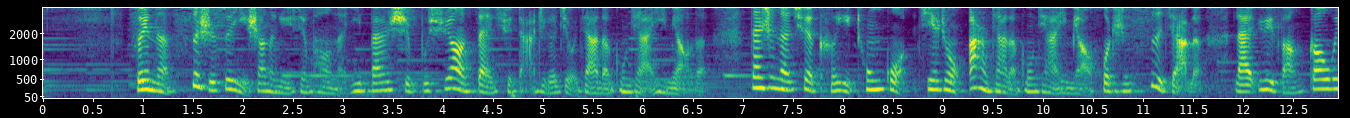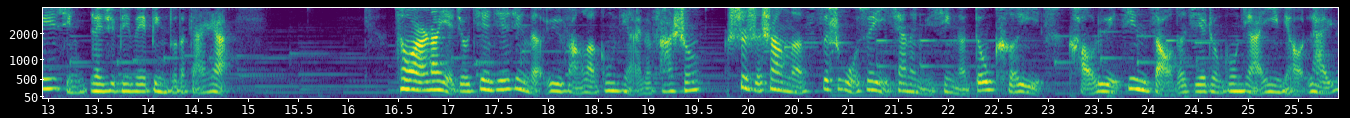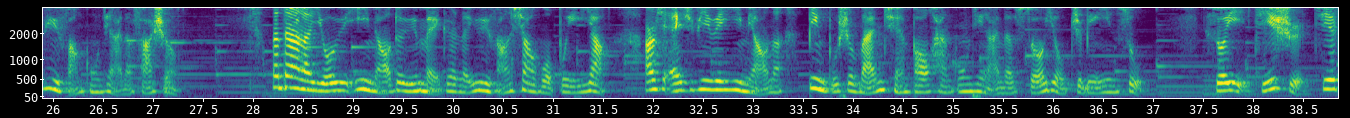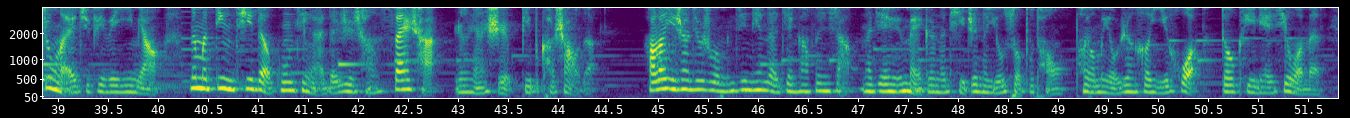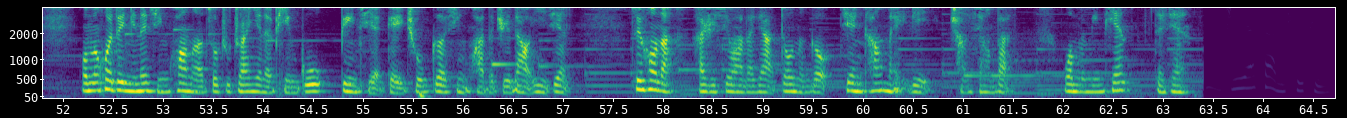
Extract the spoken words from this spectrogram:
所以呢，四十岁以上的女性朋友呢，一般是不需要再去打这个九价的宫颈癌疫苗的，但是呢，却可以通过接种二价的宫颈癌疫苗或者是四价的，来预防高危型 HPV 病毒的感染。从而呢，也就间接性的预防了宫颈癌的发生。事实上呢，四十五岁以下的女性呢，都可以考虑尽早的接种宫颈癌疫苗来预防宫颈癌的发生。那当然了，由于疫苗对于每个人的预防效果不一样，而且 HPV 疫苗呢，并不是完全包含宫颈癌的所有致病因素，所以即使接种了 HPV 疫苗，那么定期的宫颈癌的日常筛查仍然是必不可少的。好了，以上就是我们今天的健康分享。那鉴于每个人的体质呢有所不同，朋友们有任何疑惑都可以联系我们，我们会对您的情况呢做出专业的评估，并且给出个性化的指导意见。最后呢，还是希望大家都能够健康美丽常相伴。我们明天再见。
